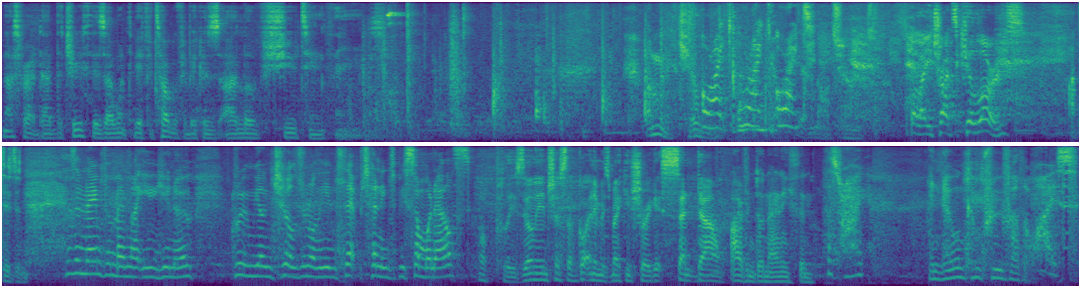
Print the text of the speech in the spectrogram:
That's right, Dad. The truth is, I want to be a photographer because I love shooting things. I'm gonna kill him. All right, all right, all right. No chance. Well, like you tried to kill Lawrence? I didn't. There's a name for men like you, you know. Groom young children on the internet pretending to be someone else. Oh, please. The only interest I've got in him is making sure he gets sent down. I haven't done anything. That's right. And no one can prove otherwise.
